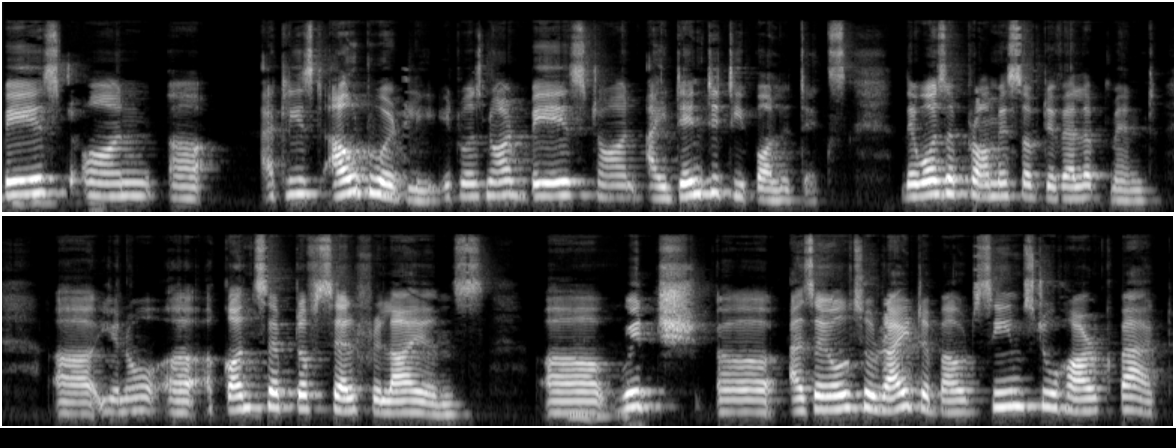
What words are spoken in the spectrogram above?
based on uh, at least outwardly, it was not based on identity politics. There was a promise of development, uh, you know, a, a concept of self reliance, uh, Mhm. which, uh, as I also write about, seems to hark back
